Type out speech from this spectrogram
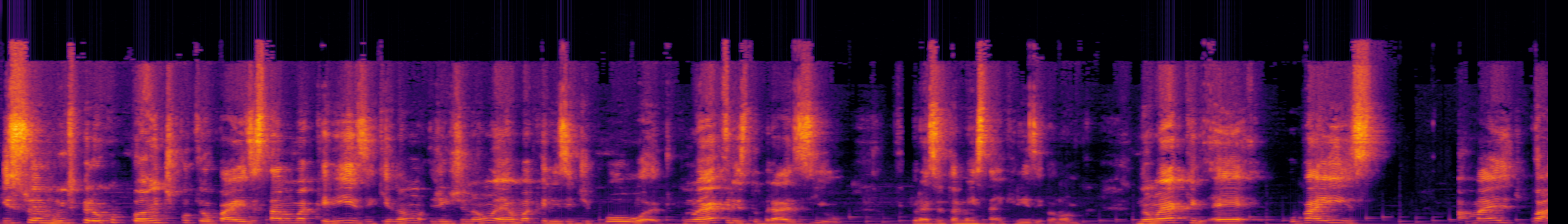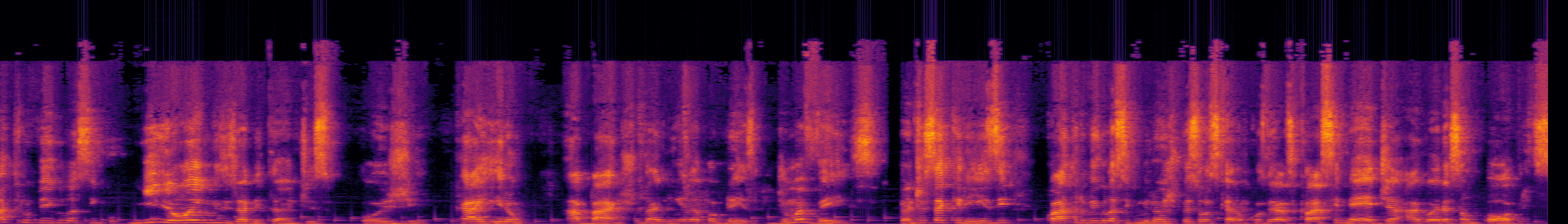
Isso é muito preocupante porque o país está numa crise que não, gente, não é uma crise de boa. Não é a crise do Brasil. O Brasil também está em crise econômica. Não é, é o país mais de 4,5 milhões de habitantes hoje caíram abaixo da linha da pobreza, de uma vez. Durante essa crise, 4,5 milhões de pessoas que eram consideradas classe média agora são pobres.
